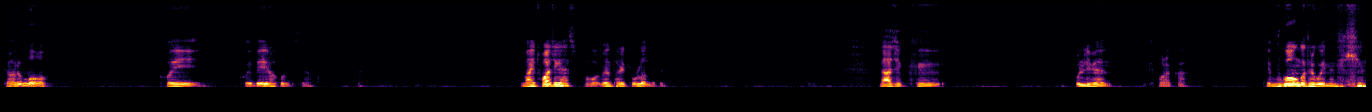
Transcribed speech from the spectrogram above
재활은 뭐 거의 거의 매일 하고 있어요. 많이 좋아지긴 했어. 뭐 왼팔 이렇게 올랐는데 그죠? 근데 아직 그 올리면 그 뭐랄까 되게 무거운 거 들고 있는 느낌.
